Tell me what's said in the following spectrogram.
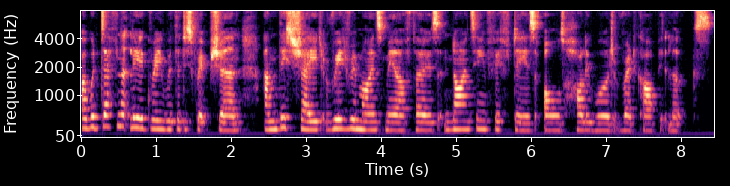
I would definitely agree with the description and this shade really reminds me of those 1950s old Hollywood red carpet looks.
